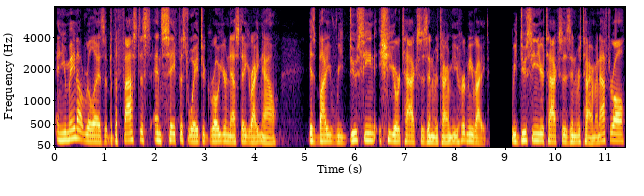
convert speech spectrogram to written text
And you may not realize it, but the fastest and safest way to grow your nest egg right now is by reducing your taxes in retirement. You heard me right. Reducing your taxes in retirement. After all,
